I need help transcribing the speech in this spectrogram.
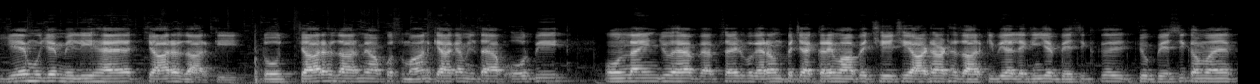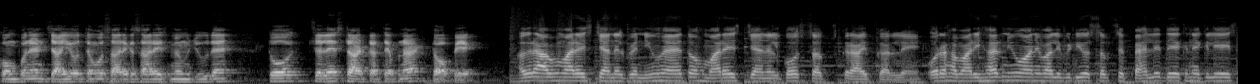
ये मुझे मिली है चार हज़ार की। तो चार हज़ार में आपको सामान क्या क्या मिलता है, आप और भी ऑनलाइन जो है वेबसाइट वगैरह उन पर चेक करें। वहाँ पे छः छः आठ आठ हज़ार की भी है, लेकिन ये बेसिक जो बेसिक हमें कंपोनेंट चाहिए होते हैं, वो सारे के सारे इसमें मौजूद हैं। तो चलें स्टार्ट करते हैं अपना टॉपिक अगर आप हमारे इस चैनल पे न्यू हैं तो हमारे इस चैनल को सब्सक्राइब कर लें। और हमारी हर न्यू आने वाली वीडियो सबसे पहले देखने के लिए इस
